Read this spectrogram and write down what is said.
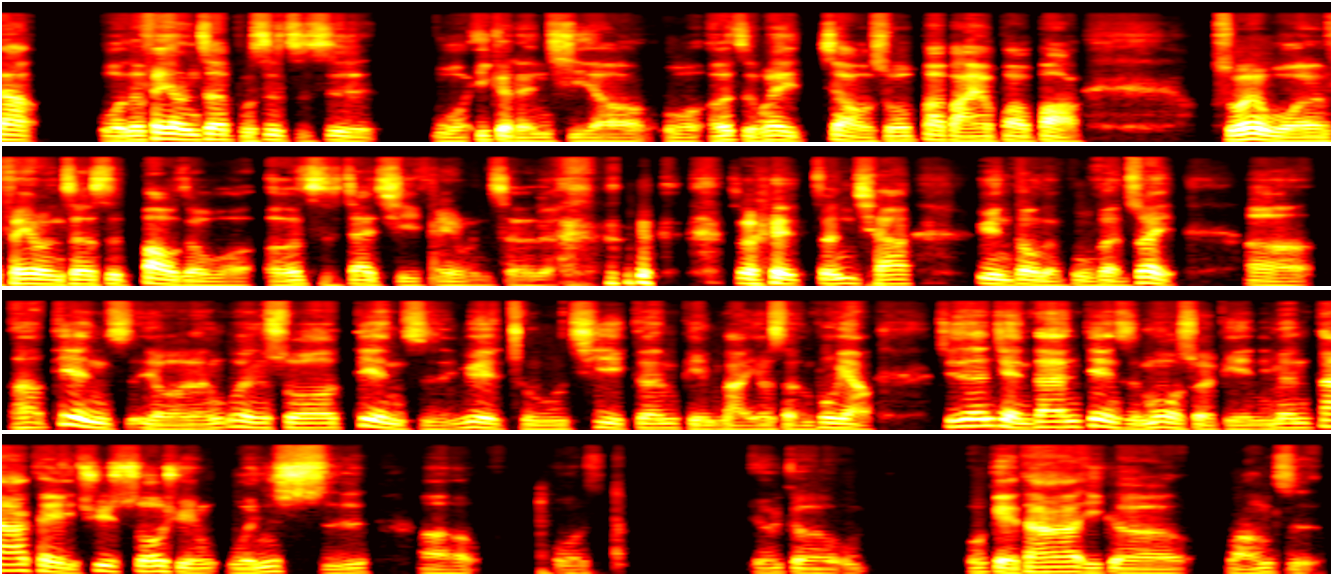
那我的飞轮车不是只是我一个人骑哦，我儿子会叫我说爸爸要抱抱，所以我的飞轮车是抱着我儿子在骑飞轮车的，所以增加运动的部分。所以呃啊电子有人问说电子阅读器跟平板有什么不一样？其实很简单，电子墨水屏，你们大家可以去搜寻文石，呃，我有一个，我给大家一个网址。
